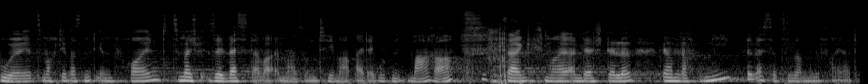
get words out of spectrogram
cool, jetzt macht ihr was mit ihrem Freund. Zum Beispiel Silvester war immer so ein Thema bei der guten Mara, sage ich mal an der Stelle. Wir haben noch nie Silvester zusammen gefeiert,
